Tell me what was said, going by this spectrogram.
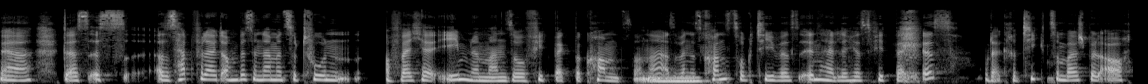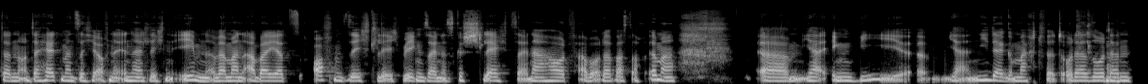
ja, das ist, also es hat vielleicht auch ein bisschen damit zu tun, auf welcher Ebene man so Feedback bekommt. So, ne? Also wenn es mhm. konstruktives, inhaltliches Feedback ist oder Kritik zum Beispiel auch, dann unterhält man sich ja auf einer inhaltlichen Ebene. Wenn man aber jetzt offensichtlich wegen seines Geschlechts, seiner Hautfarbe oder was auch immer ähm, ja irgendwie ähm, ja niedergemacht wird oder so, dann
